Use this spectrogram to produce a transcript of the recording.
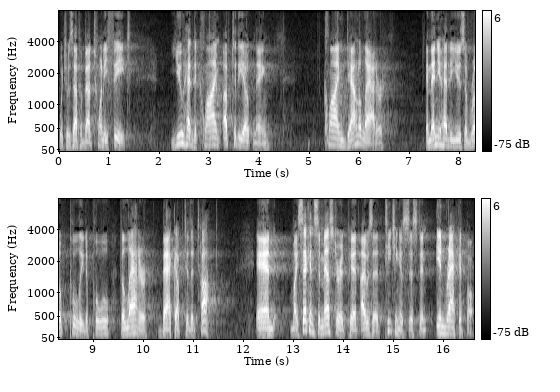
which was up about 20 feet, you had to climb up to the opening, climb down a ladder, and then you had to use a rope pulley to pull the ladder back up to the top. And my second semester at Pitt, I was a teaching assistant in racquetball.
